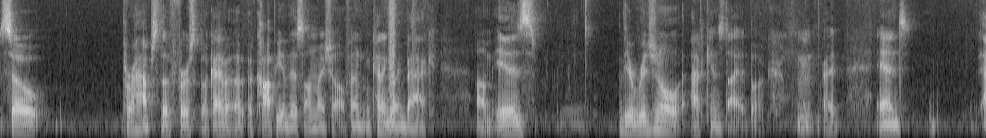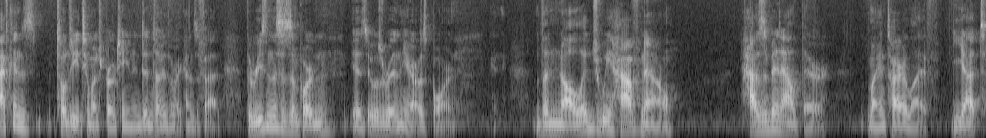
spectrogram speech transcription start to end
So perhaps the first book I have a, a copy of this on my shelf, and I'm kind of going back, um, is the original Atkins diet book, right? And Atkins told you to eat too much protein and didn't tell you the right kinds of fat. The reason this is important is it was written the year I was born. Okay. The knowledge we have now has been out there my entire life. Yet,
